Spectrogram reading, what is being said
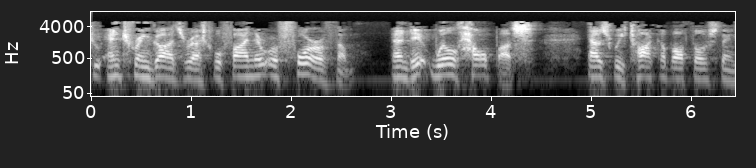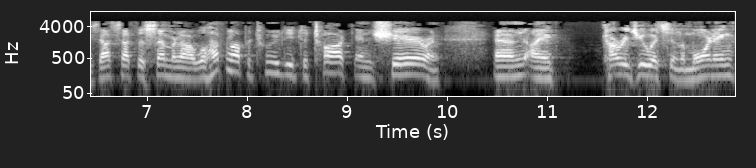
to entering God's rest. We'll find there were four of them, and it will help us as we talk about those things. That's at the seminar. We'll have an opportunity to talk and share and, and I encourage you, it's in the morning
